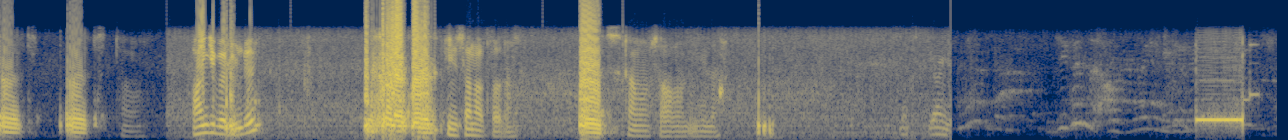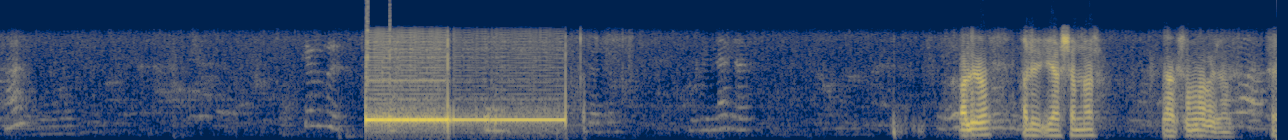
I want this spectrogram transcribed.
Evet. Evet. Tamam. Hangi bölümdü? Hakları. İnsan hakları. Evet. Tamam, sağ olun, iyi günler. Alo. Alo, iyi akşamlar. İyi akşamlar hocam. Ee,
